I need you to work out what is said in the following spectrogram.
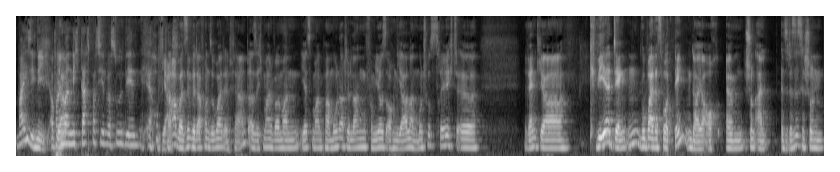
weiß ich nicht, auf Ja. einmal nicht das passiert, was du dir erhofft Ja, hast. aber sind wir davon so weit entfernt? Also ich meine, weil man jetzt mal ein paar Monate lang, von mir aus auch ein Jahr lang Mundschutz trägt, äh, rennt ja Querdenken, wobei das Wort Denken da ja auch ähm, schon ein, also das ist ja schon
